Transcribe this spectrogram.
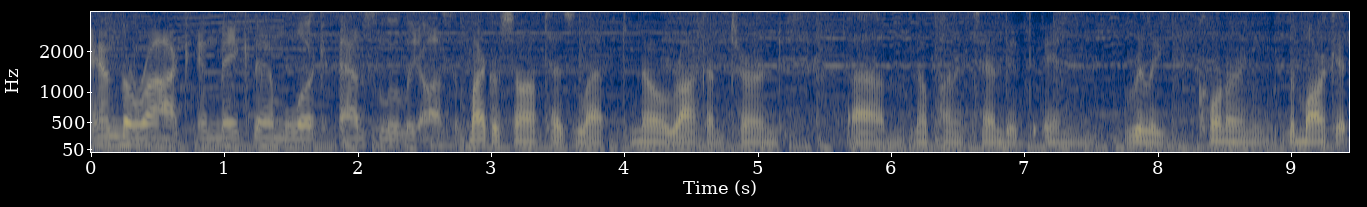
and The Rock and make them look absolutely awesome. Microsoft has left no rock unturned, um, no pun intended, in really cornering the market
